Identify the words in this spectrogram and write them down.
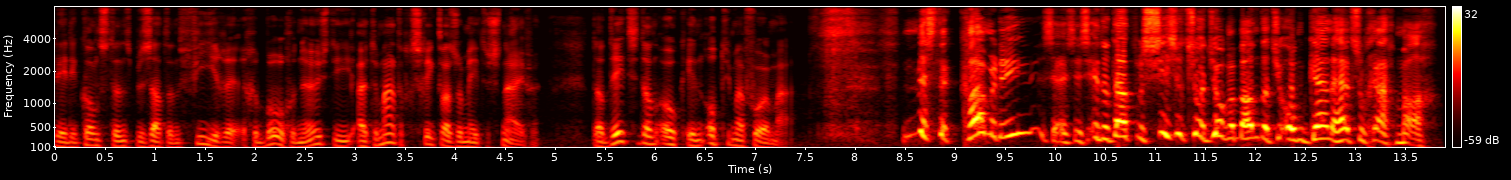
Lady Constance bezat een fiere, gebogen neus die uitermate geschikt was om mee te snuiven. Dat deed ze dan ook in optima forma. Mr. Carmody, zei ze, is inderdaad precies het soort jongeman dat je oom Galahad zo graag mag.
